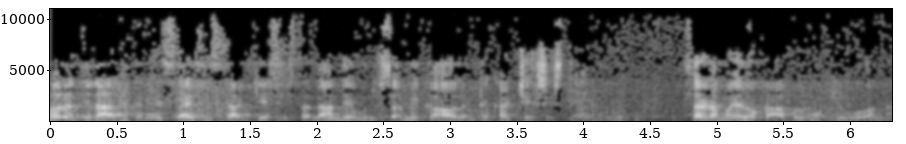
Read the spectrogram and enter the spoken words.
ఎవరైనా తినాలంటే నేను స్లైసెస్ కట్ చేసి ఇస్తా దాని ఏముంది సార్? మీకు కావాలంటే కట్ చేసి ఇస్తాను సరే ఏదో ఒక ఆకులు ముక్కివ్వు అన్నా.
